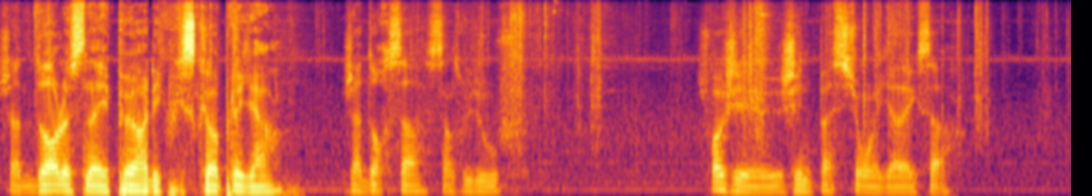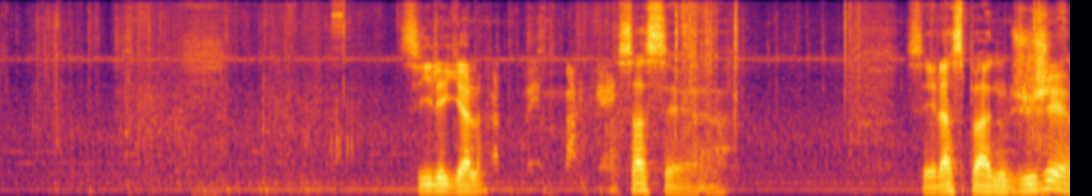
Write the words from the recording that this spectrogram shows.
J'adore le sniper, les quickscopes, les gars. J'adore ça, c'est un truc de ouf. Je crois que j'ai une passion, les gars, avec ça. C'est illégal. Ah, Ça, c'est... euh, C'est hélas pas à nous de juger.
